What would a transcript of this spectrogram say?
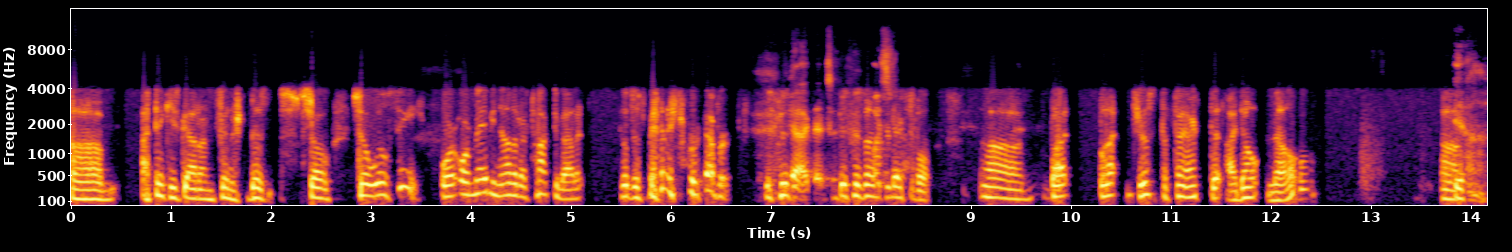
Um, I think he's got unfinished business. So, so we'll see. Or, or maybe now that I've talked about it, he'll just vanish forever. This is, yeah, this is unpredictable. Uh, but, but just the fact that I don't know uh, Yeah.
